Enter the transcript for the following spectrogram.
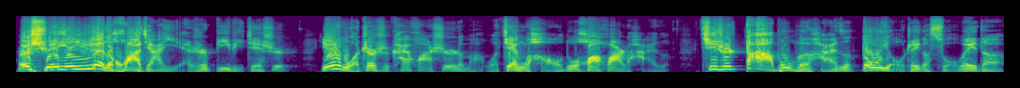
而学音乐的画家也是比比皆是，因为我这是开画室的嘛，我见过好多画画的孩子。其实大部分孩子都有这个所谓的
